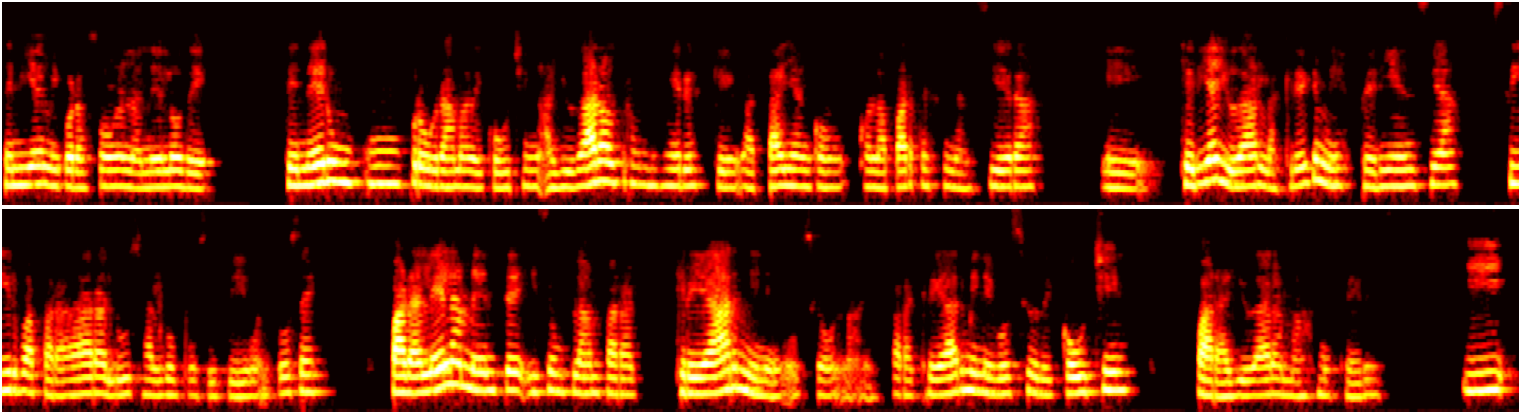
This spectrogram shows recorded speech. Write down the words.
tenía en mi corazón el anhelo de tener un, programa de coaching, ayudar a otras mujeres que batallan con, con la parte financiera, eh, quería ayudarlas, quería que mi experiencia sirva para dar a luz algo positivo. Entonces, paralelamente hice un plan para crear mi negocio online, para crear mi negocio de coaching para ayudar a más mujeres. Y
